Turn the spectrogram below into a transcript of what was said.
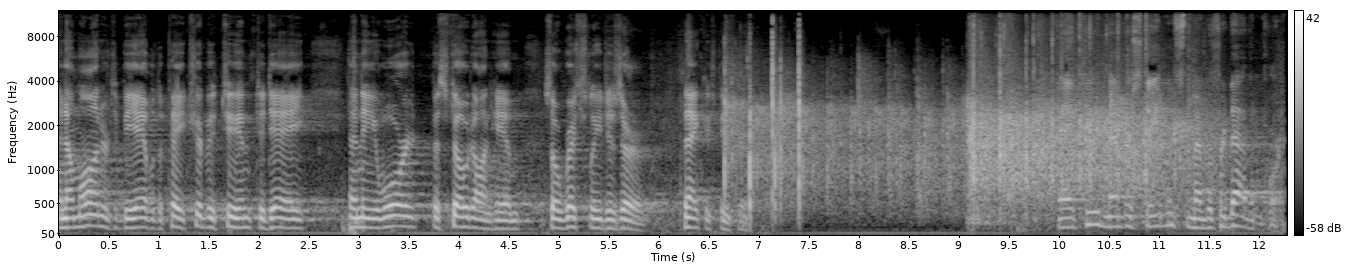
and I'm honoured to be able to pay tribute to him today and the award bestowed on him so richly deserved. Thank you, Speaker. Thank you. Member statements. Member for Davenport.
